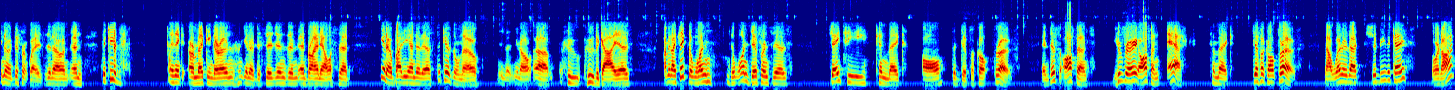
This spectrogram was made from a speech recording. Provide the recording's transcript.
you know, in different ways, you know, and, and the kids, I think, are making their own, you know, decisions. And, and Bryan Ellis said, you know, by the end of this, the kids will know, you know, uh, who who the guy is. I mean, I think the one the one difference is JT can make all the difficult throws. In this offense, you're very often asked to make difficult throws. Now, whether that should be the case or not,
